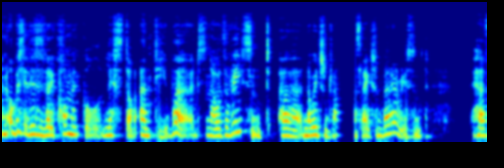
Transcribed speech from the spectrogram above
And obviously, this is a very comical list of anti-words. Now, the recent uh, Norwegian translation, very recent, has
